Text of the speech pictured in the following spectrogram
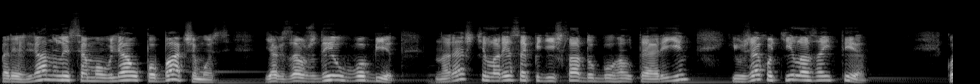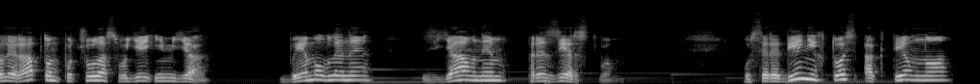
переглянулися, мовляв, побачимось, як завжди, в обід. Нарешті Лариса підійшла до бухгалтерії і вже хотіла зайти, коли раптом почула своє ім'я, вимовлене з явним презирством. Усередині хтось активно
